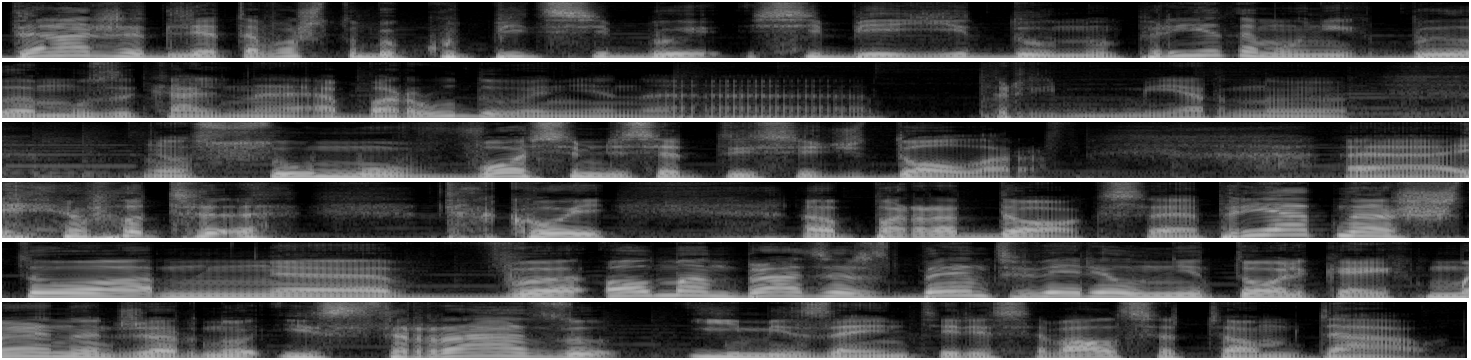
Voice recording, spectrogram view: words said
даже для того, чтобы купить себе, себе еду, но при этом у них было музыкальное оборудование на примерную сумму в 80 тысяч долларов. Э, И вот э, такой э, парадокс. Приятно, что в Allman Brothers Band верил не только их менеджер, но и сразу ими заинтересовался Том Даут.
